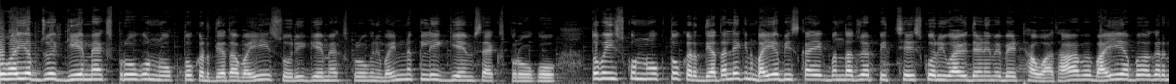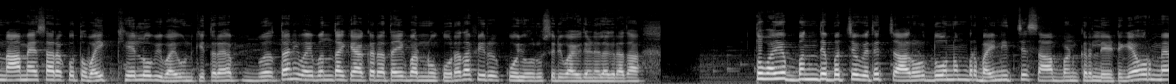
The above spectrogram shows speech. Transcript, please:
तो भाई, अब जो है गेम एक्स प्रो को नोक तो कर दिया था भाई। सॉरी गेम एक्स प्रो को नहीं भाई, नकली गेम्स एक्स प्रो को। तो भाई, इसको नोक तो कर दिया था, लेकिन भाई, अब इसका एक बंदा जो है पीछे इसको रिवाइव देने में बैठा हुआ था। अब भाई, अब अगर नाम ऐसा रखो तो भाई, खेलो भी भाई उनकी तरह। पता नहीं भाई, बंदा क्या कर रहा था? एक बार नोक हो रहा था, फिर कोई और उसे रिवाइव देने लग रहा था। तो भाई अब बंदे बचे हुए थे चार और दो नंबर भाई नीचे सांप बनकर लेट गया और मैं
